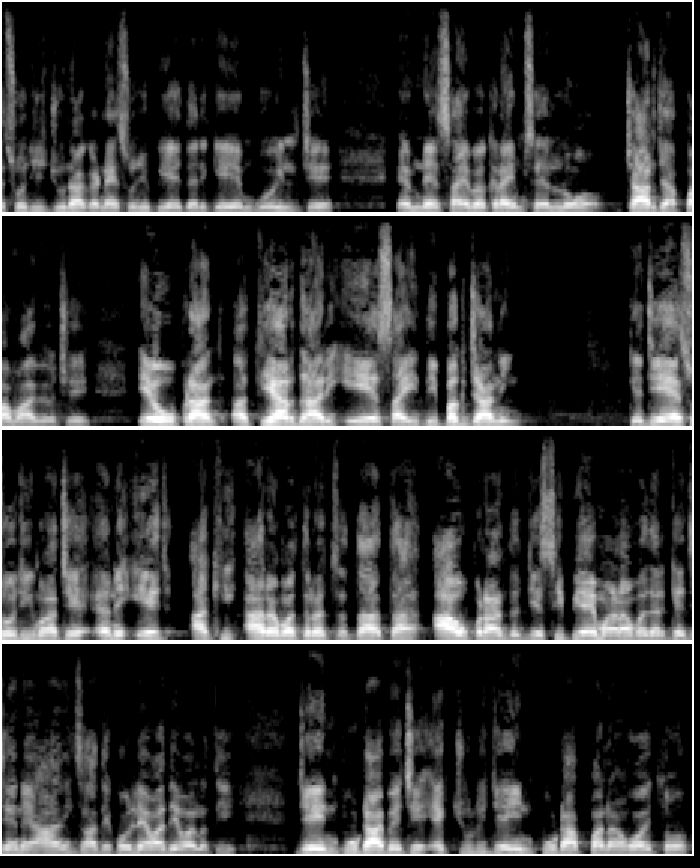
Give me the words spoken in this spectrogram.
એસઓજી, જુનાગઢના એસઓજી પીઆઈ તરીકે એમ ગોહિલ છે, એમને સાયબર ક્રાઇમ સેલનો ચાર્જ આપવામાં આવ્યો છે. એ ઉપરાંત, હથિયારધારી એએસઆઈ દીપક જાની કે જે એસઓજીમાં છે, અને એ જ આખી આ રમત રચતા હતા. આ ઉપરાંત જે સીપીઆઈ માણાવદર કે જેને આની સાથે કોઈ લેવા દેવા નથી, જે ઇનપુટ આપે છે એકચ્યુઅલી જે ઇનપુટ આપવાના હોય તો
